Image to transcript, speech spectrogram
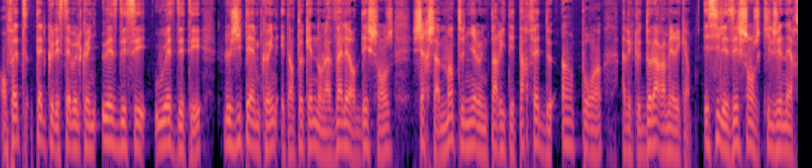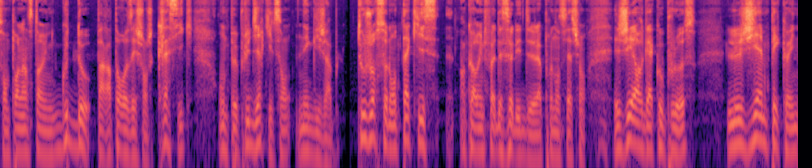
En fait, tel que les stablecoins USDC ou USDT, le JPM Coin est un token dont la valeur d'échange cherche à maintenir une parité parfaite de 1 pour 1 avec le dollar américain. Et si les échanges qu'il génère sont pour l'instant une goutte d'eau par rapport aux échanges classiques, on ne peut plus dire qu'ils sont négligeables. Toujours selon Takis, encore une fois désolé de la prononciation, Georgakopoulos, le JMP Coin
